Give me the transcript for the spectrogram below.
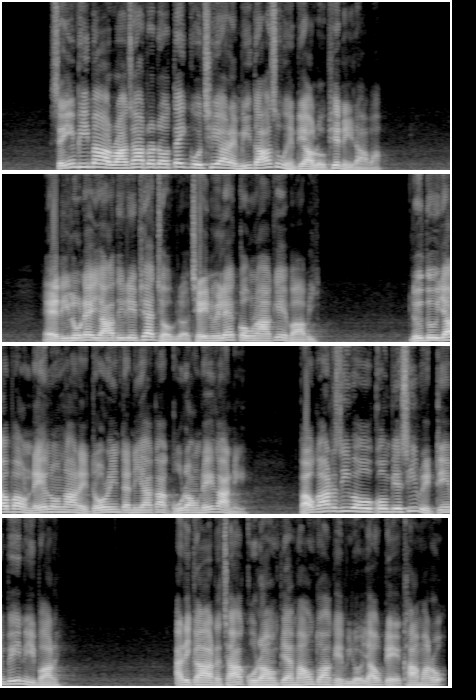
။စင်ရင်ဘီမာရာဂျာအတွက်တော့တိတ်ကိုချေရတဲ့မိသားစုဝင်တယောက်လိုဖြစ်နေတာပါ။အဲဒီလိုနဲ့ယာသီတွေဖြတ်ကျော်ပြီးတော့ချိန်တွေလဲကုန်လာခဲ့ပါပြီ။ လူသူရောက်ပေါက်နဲလွန်လှတဲ့ဒေါ်ရင်တနေရာကဂိုတောင်တဲကနေဘောက်ကားတစ်စီးပေါ်ကိုကုန်ပစ္စည်းတွေတင်ပေးနေပါတယ်။အဲဒီကတခြားဂိုတောင်ပြန်မောင်းသွားခဲ့ပြီးတော့ရောက်တဲ့အခါမှာတော့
